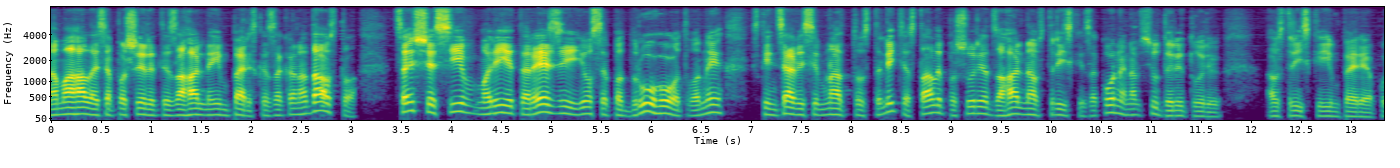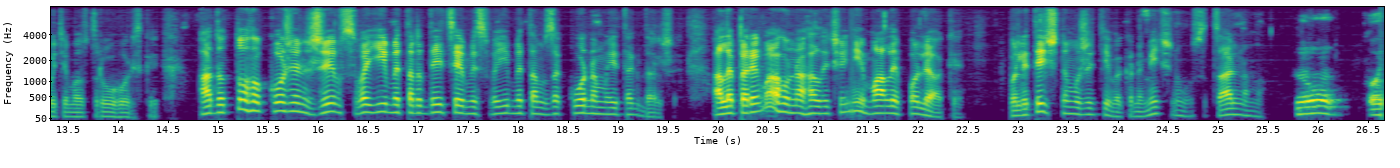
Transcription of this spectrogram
намагалася поширити загальне імперське законодавство. Це з часів Марії Терезії, Йосипа II, от вони з кінця 18 століття стали поширювати загальноавстрійські закони на всю територію Австрійської імперії, а потім Австро-Угорської. А до того кожен жив своїми традиціями, своїми там законами і так далі. Але перевагу на Галичині мали поляки в політичному житті, в економічному, в соціальному. Ну, по,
